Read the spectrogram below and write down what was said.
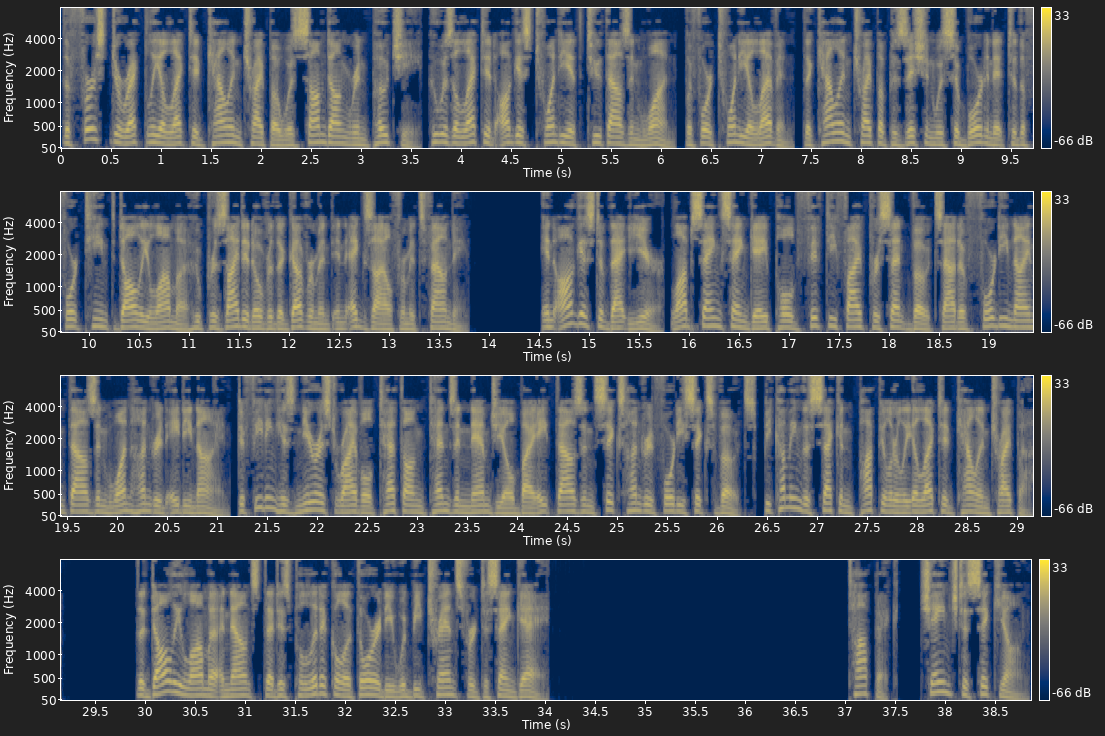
The first directly elected Kalan Tripa was Samdhong Rinpoche, who was elected August 20, 2001. Before 2011, the Kalan Tripa position was subordinate to the 14th Dalai Lama who presided over the government in exile from its founding. In August of that year, Lobsang Sangay polled 55% votes out of 49,189, defeating his nearest rival Tethong Tenzin Namgyal by 8,646 votes, becoming the second popularly elected Kalan Tripa. The Dalai Lama announced that his political authority would be transferred to Sangay. Change to Sikyong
